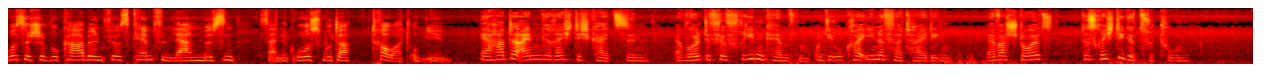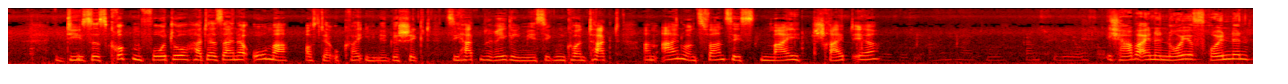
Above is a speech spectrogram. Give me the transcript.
russische Vokabeln fürs Kämpfen lernen müssen. Seine Großmutter trauert um ihn. Er hatte einen Gerechtigkeitssinn. Er wollte für Frieden kämpfen und die Ukraine verteidigen. Er war stolz, das Richtige zu tun. Dieses Gruppenfoto hat er seiner Oma aus der Ukraine geschickt. Sie hatten regelmäßigen Kontakt. Am 21. Mai schreibt er, ich habe eine neue Freundin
